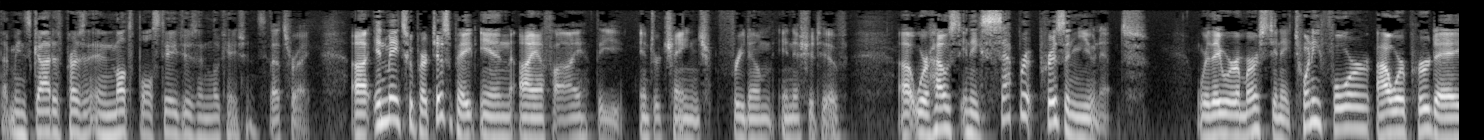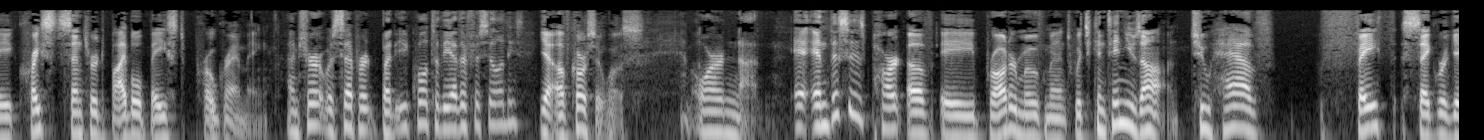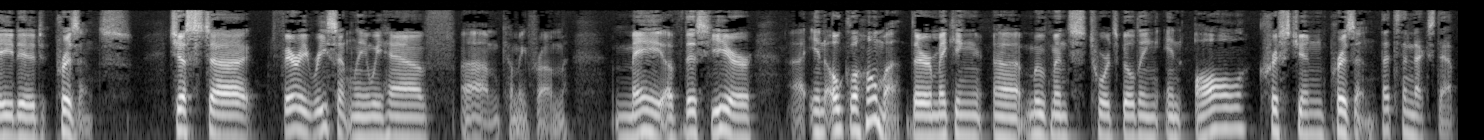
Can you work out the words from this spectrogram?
That means God is present in multiple stages and locations. That's right. Uh, inmates who participate in IFI, the InnerChange Freedom Initiative, uh, were housed in a separate prison unit where they were immersed in a 24 hour per day Christ centered Bible based programming. I'm sure it was separate but equal to the other facilities, Yeah, of course it was. or not. And this is part of a broader movement which continues on to have faith segregated prisons. Just uh, very recently, we have um, coming from May of this year uh, in Oklahoma, they're making uh, movements towards building an all Christian prison That's the next step.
